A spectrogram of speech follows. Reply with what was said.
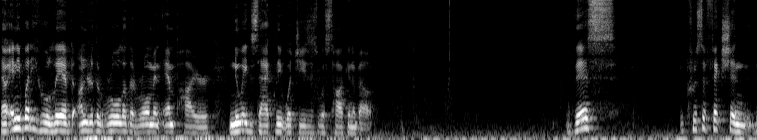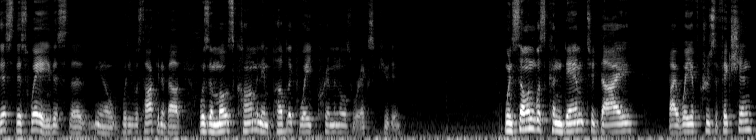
Now, anybody who lived under the rule of the Roman Empire knew exactly what Jesus was talking about. This crucifixion this this way this uh, you know what he was talking about was the most common and public way criminals were executed. When someone was condemned to die by way of crucifixion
